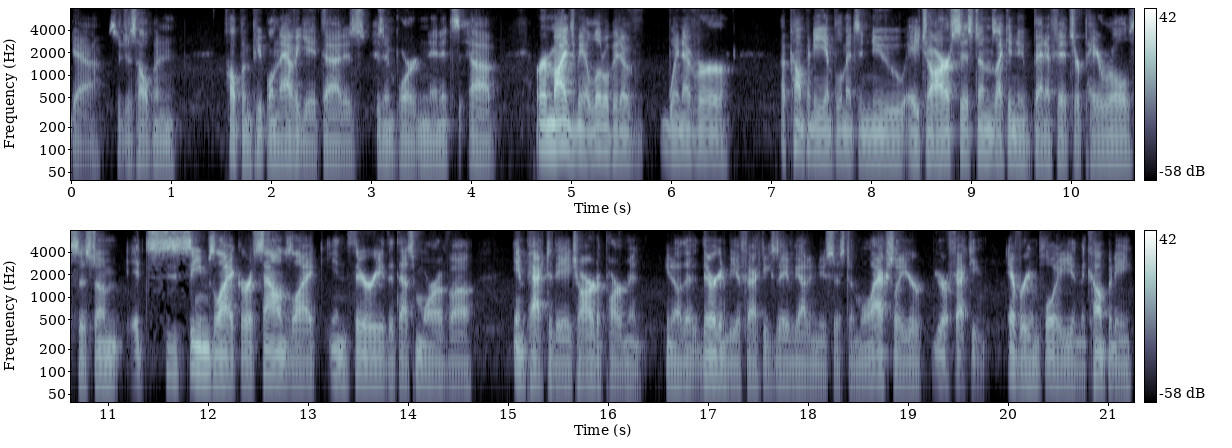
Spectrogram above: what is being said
Yeah. So just helping helping people navigate that is is important, and it's uh, reminds me a little bit of whenever a company implements a new HR systems, like a new benefits or payroll system, it seems like, or it sounds like, in theory, that that's more of a impact to the HR department. You know, that they're going to be affected because they've got a new system. Well, actually, you're you're affecting every employee in the company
